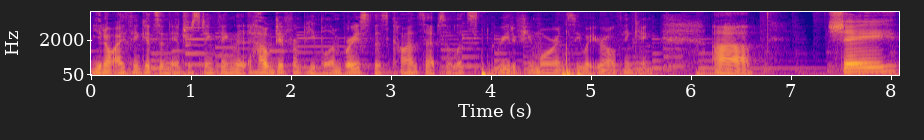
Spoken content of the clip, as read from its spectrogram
you know, I think it's an interesting thing that how different people embrace this concept. So let's read a few more and see what you're all thinking. Uh, Shay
